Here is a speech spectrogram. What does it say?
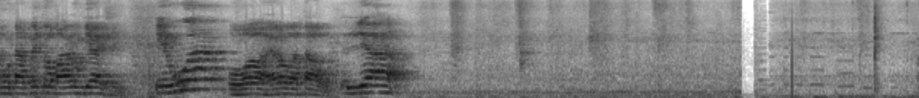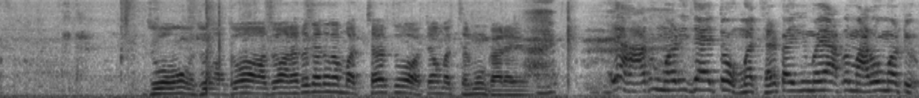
મોટા ભાઈ તો બારું ગયા છે. એવું હા ઓવા બતાવો. લ્યો. જો જો જો જો આને તો કહેતો કે મચ્છર જો ત્યાં મચ્છર મું ઘરે એ હારું મરી જાય તો મચ્છર કઈ મળે આપણે મારો મટ્યો.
